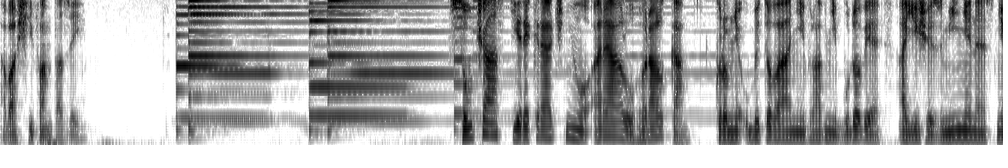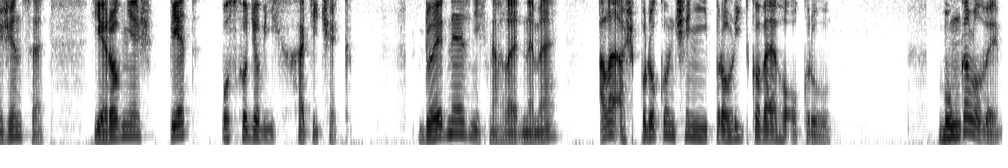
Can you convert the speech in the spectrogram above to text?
a vaší fantazii. Součástí rekreačního areálu Horalka, kromě ubytování v hlavní budově a již zmíněné sněžence, je rovněž pět poschodových chatiček. Do jedné z nich nahlédneme, ale až po dokončení prohlídkového okruhu. Bungalovy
